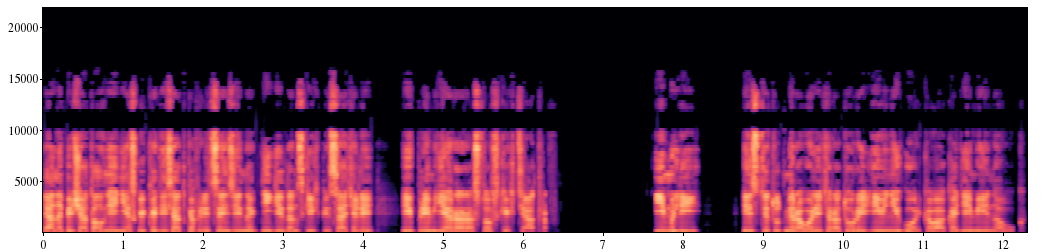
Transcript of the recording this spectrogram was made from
я напечатал в ней несколько десятков рецензий на книги донских писателей и премьера ростовских театров. ИМЛИ, Институт мировой литературы имени Горького Академии наук,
